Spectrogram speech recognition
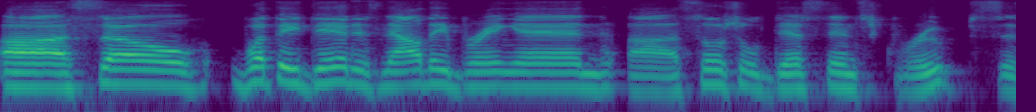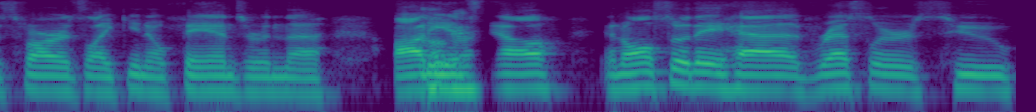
Uh, so what they did is now they bring in uh, social distance groups as far as like you know fans are in the audience okay. now, and also they have wrestlers who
